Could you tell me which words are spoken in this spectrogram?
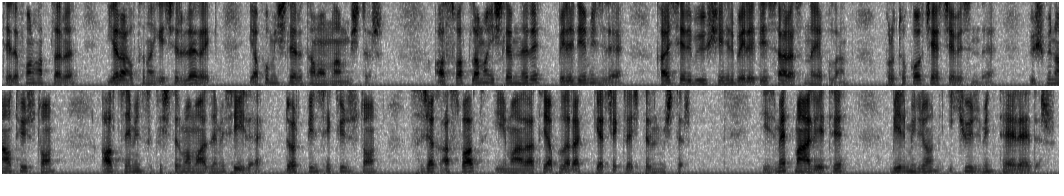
telefon hatları yer altına geçirilerek yapım işleri tamamlanmıştır. Asfaltlama işlemleri belediyemiz ile Kayseri Büyükşehir Belediyesi arasında yapılan protokol çerçevesinde 3600 ton alt zemin sıkıştırma malzemesi ile 4800 ton sıcak asfalt imalatı yapılarak gerçekleştirilmiştir. Hizmet maliyeti 1 milyon 200 bin TL'dir.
